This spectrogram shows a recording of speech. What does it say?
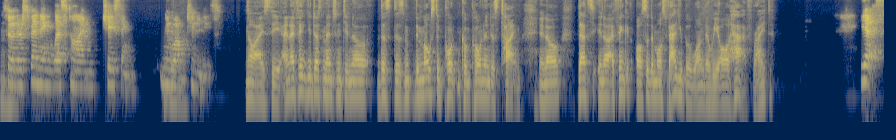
mm-hmm. so they're spending less time chasing new mm. opportunities? No, I see. And I think you just mentioned, you know, this this the most important component is time. You know, that's you know, I think also the most valuable one that we all have, right? Yes,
